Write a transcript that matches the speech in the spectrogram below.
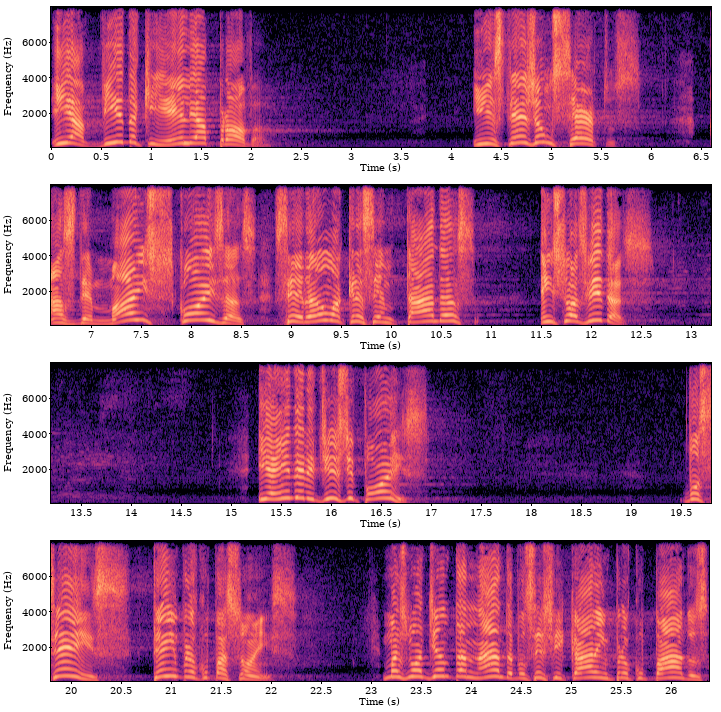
e a vida que ele aprova. E estejam certos, as demais coisas serão acrescentadas em suas vidas. E ainda ele diz depois: vocês têm preocupações, mas não adianta nada vocês ficarem preocupados,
